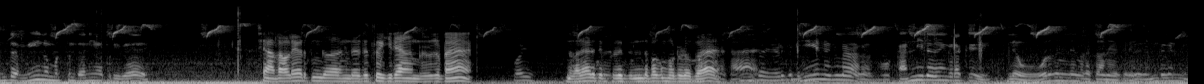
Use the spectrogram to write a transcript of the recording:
இந்த மீனை மட்டும் தனியாக பிடிவே. சரி அந்த விளையாடுத்து இந்த இந்த எடுத்து வைக்கிறேன் அங்கே போய். இந்த விளையாடுத்து இப்படி இந்த பக்கம் போட்டு விடப்ப மீன் இல்லை கண்ணில தான் கிடக்கு. இல்லை ஒரு கண்ணில் கூட காண இது ரெண்டு கண்ணி.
